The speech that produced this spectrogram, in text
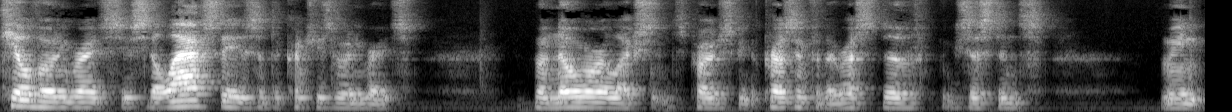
kill voting rights. You see the last days of the country's voting rights. But no more elections. Probably just be the president for the rest of existence. I mean,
